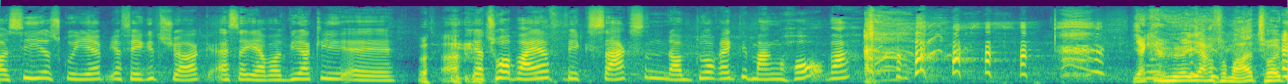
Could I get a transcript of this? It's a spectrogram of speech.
og sige, at jeg skulle hjem. Jeg fik et chok. Altså, jeg var virkelig... Øh, jeg tror bare, jeg fik sådan, om du har rigtig mange hår, var? Jeg kan høre, at jeg har for meget tøj på,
